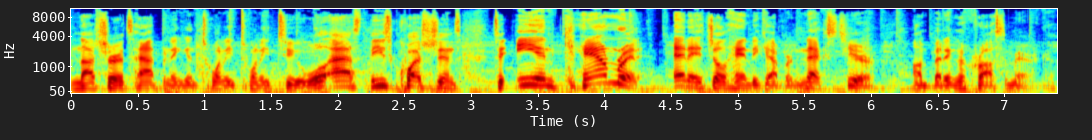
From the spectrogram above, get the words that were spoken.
not sure it's happening in 2022. We'll ask these questions to Ian Cameron, NHL handicapper, next here on Betting Across America.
